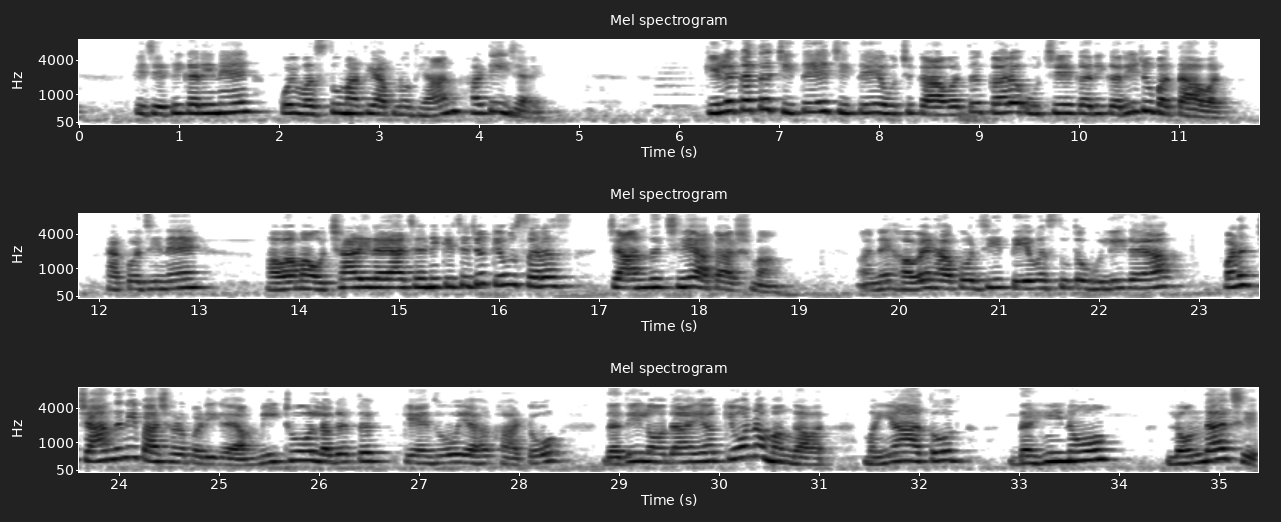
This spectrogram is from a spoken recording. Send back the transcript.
કે જેથી કરીને કોઈ વસ્તુમાંથી આપનું ધ્યાન હટી જાય. કિલકત ચિતે ચિતે ઉચકાવત, કર ઊંચે કરી કરી જો બતાવત. ઠાકોરજીને હવામાં ઉછાળી રહ્યા છે અને કે છે, જો કેવું સરસ ચાંદ છે આકાશમાં. અને હવે ઠાકોરજી તે વસ્તુ તો ભૂલી ગયા, પણ ચાંદની પાછળ પડી ગયા. મીઠો લગત કેંધો યહ ખાટો, દધી લોંદા યહ ક્યો ન મંગાવત મૈયા આ તો દહીંનો લોંદા છે.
